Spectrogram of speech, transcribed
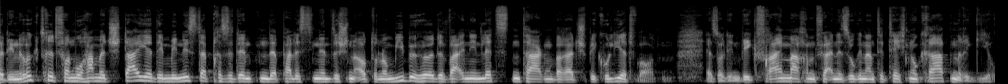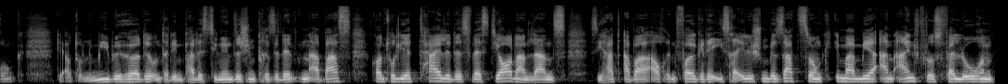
Über den Rücktritt von Mohammed Staye, dem Ministerpräsidenten der palästinensischen Autonomiebehörde, war in den letzten Tagen bereits spekuliert worden. Er soll den Weg freimachen für eine sogenannte Technokratenregierung. Die Autonomiebehörde unter dem palästinensischen Präsidenten Abbas kontrolliert Teile des Westjordanlands. Sie hat aber auch infolge der israelischen Besatzung immer mehr an Einfluss verloren,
